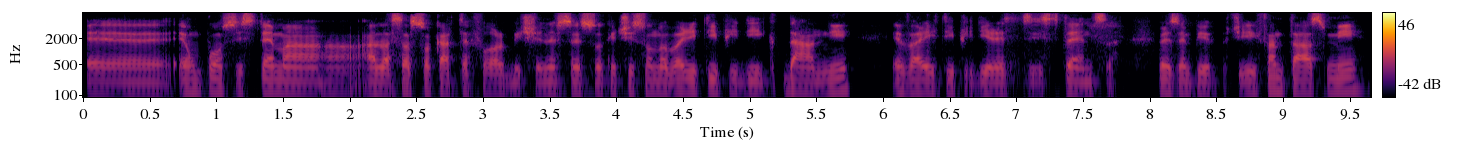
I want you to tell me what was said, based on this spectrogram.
è, è, un po' un sistema alla sasso carte forbici, nel senso che ci sono vari tipi di danni e vari tipi di resistenze per esempio i fantasmi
